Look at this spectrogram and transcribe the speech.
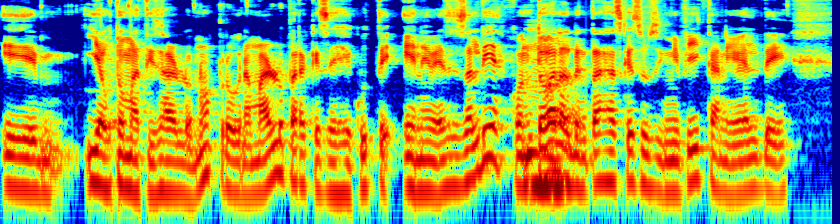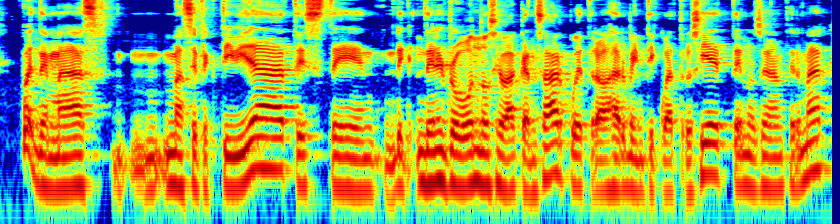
em, y automatizarlo, ¿no? Programarlo para que se ejecute N veces al día, con todas las ventajas que eso significa a nivel de pues de más, más efectividad, este, del robot no se va a cansar, puede trabajar 24/7, no se va a enfermar.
